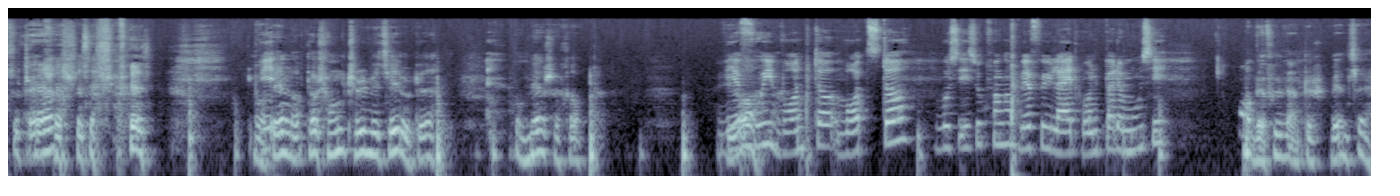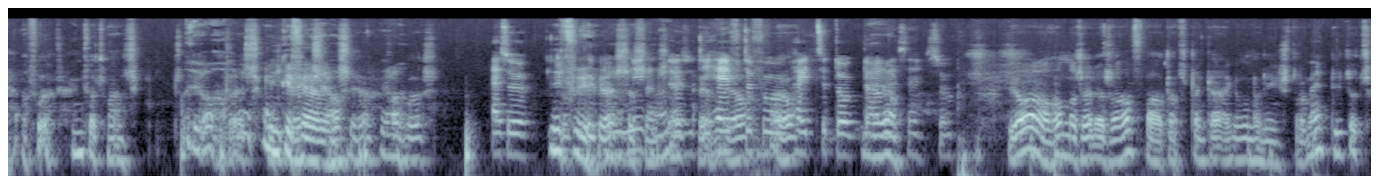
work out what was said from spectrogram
So ja. hast du das gespielt. Nachdem hat das Handgeschrieben mit Zettel, Und mehr schon gehabt. Wie Ja. viel waren da, war's da, wo sie so angefangen haben? Wie viele Leute waren bei der Musik? Aber viel werden das gewesen sein? Auf 25, Ja, 30 ungefähr, ja. höchstens, ja. Ja. sowas. Also Nicht viel. Ja, das nicht, sind also die ja, Hälfte ja, von ja. heutzutage Ja, teilweise. So. Ja, haben wir so das aufgebaut auf den Geigen und die Instrumente dazu,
